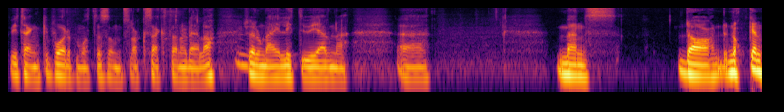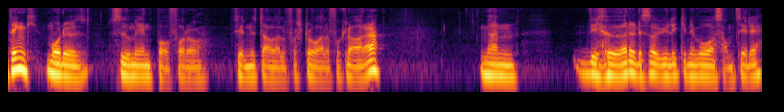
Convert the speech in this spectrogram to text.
Vi tenker på det på en måte som slags sekstendedeler, selv om de er litt ujevne. Eh, mens da Noen ting må du zoome inn på for å finne ut av eller forstå eller forklare. Men vi hører disse ulike nivåene samtidig.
